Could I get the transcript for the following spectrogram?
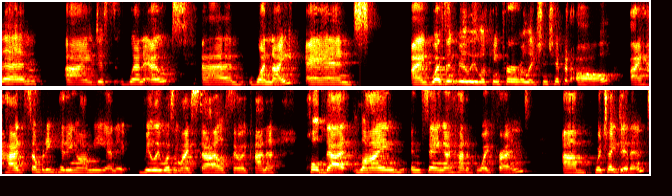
then I just went out um, one night and I wasn't really looking for a relationship at all. I had somebody hitting on me and it really wasn't my style. So I kind of pulled that line and saying I had a boyfriend, um, which I didn't.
